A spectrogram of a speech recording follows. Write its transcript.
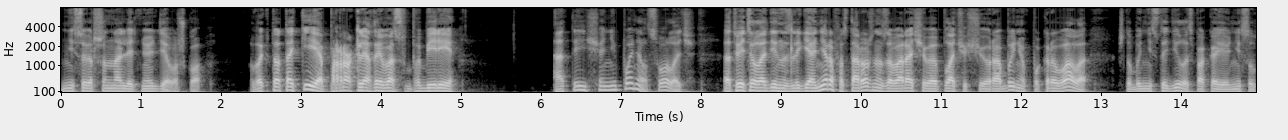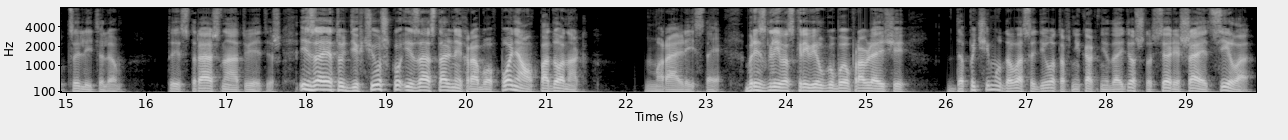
несовершеннолетнюю девушку. «Вы кто такие, проклятый вас побери!» «А ты еще не понял, сволочь?» — ответил один из легионеров, осторожно заворачивая плачущую рабыню в покрывало, чтобы не стыдилась, пока ее несут целителям. «Ты страшно ответишь. И за эту девчушку, и за остальных рабов. Понял, подонок?» «Моралисты!» — брезгливо скривил губы управляющий. «Да почему до вас, идиотов, никак не дойдет, что все решает сила?»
